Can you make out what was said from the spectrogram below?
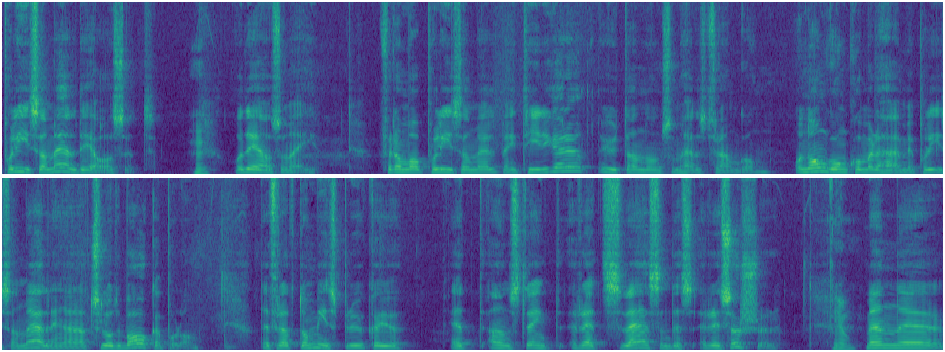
polisanmäl det aset. Och det är alltså mig. För de har polisanmält mig tidigare utan någon som helst framgång. Och någon gång kommer det här med polisanmälningar att slå tillbaka på dem. Därför att de missbrukar ju ett ansträngt rättsväsendes resurser. Jo. Men eh,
